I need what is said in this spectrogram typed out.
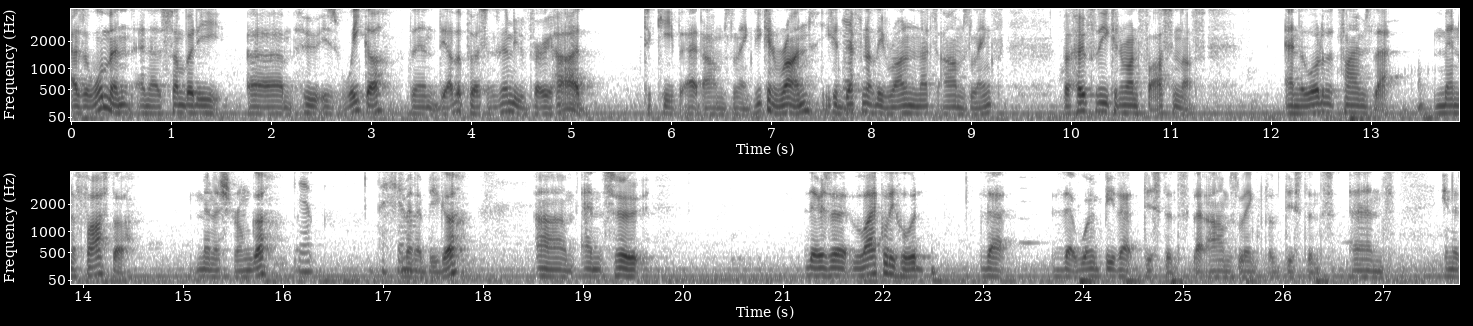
as a woman and as somebody um, who is weaker than the other person, it's going to be very hard to keep at arm's length. You can run, you can Yeah. definitely run, and that's arm's length, but hopefully you can run fast enough. And a lot of the times that men are faster, men are stronger, Yep. Men are. are bigger. Um, and so there's a likelihood that there won't be that distance, that arm's length of distance. And in a,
